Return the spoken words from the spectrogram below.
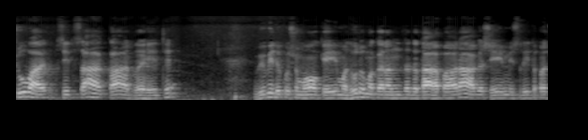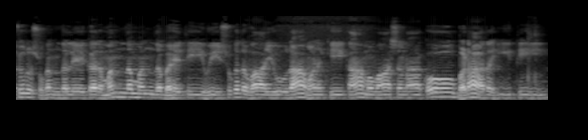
सुवासित साकार रहे थे। विविध कुसुमों के मधुर मकरंद तथा पराग से मिश्रित प्रचुर सुगंध लेकर मंद मंद बहती हुई सुखद वायु रावण की काम वासना को बढ़ा रही थी।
